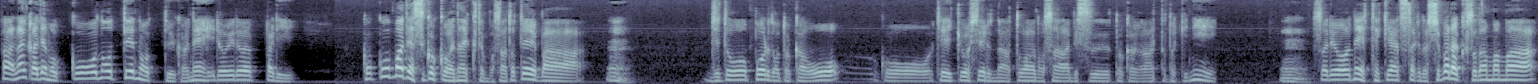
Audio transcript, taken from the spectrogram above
まあなんかでも、この手のっていうかね、いろいろやっぱり、ここまですごくはなくてもさ、例えば、うん。児童ポルノとかをこう提供しているのはとあのサービスとかがあったときに、うん。それをね、摘発したけど、しばらくそのまま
